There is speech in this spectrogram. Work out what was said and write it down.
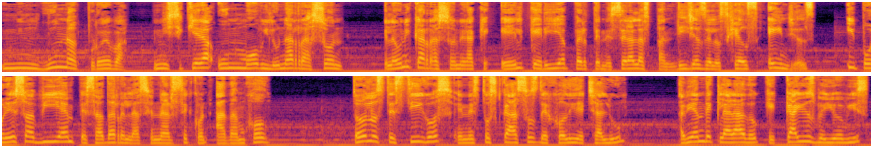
ninguna prueba, ni siquiera un móvil, una razón. la única razón era que él quería pertenecer a las pandillas de los Hells Angels y por eso había empezado a relacionarse con Adam Hall. Todos los testigos en estos casos de Hall y de Chalú habían declarado que Caius Bellovis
